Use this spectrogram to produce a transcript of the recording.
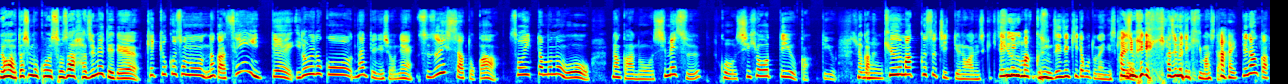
よ。いや、私もこういう素材初めてで、結局その、なんか繊維っていろいろこう、なんて言うんでしょうね、涼しさとか、そういったものを、なんかあの、示す、こう、指標っていうか、っていうなんか Q マックス値っていうのがあるんですけど全然,、うん、全然聞いたことないんですけど初めて初めて聞きました。はい、でなんか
